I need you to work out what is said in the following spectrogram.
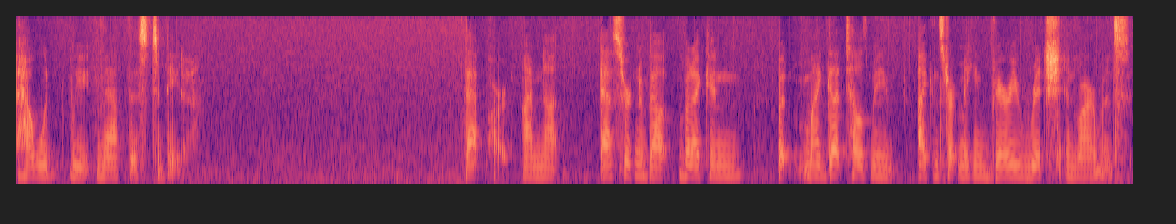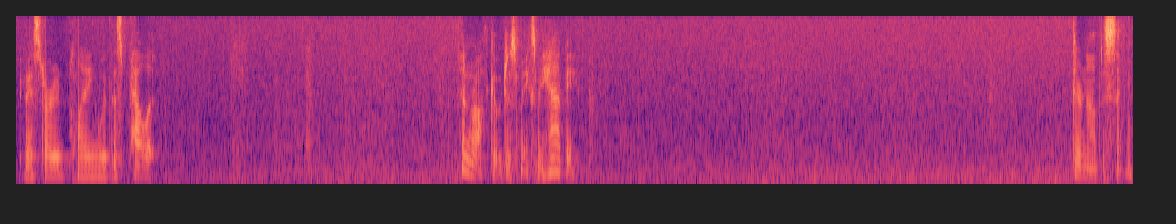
How would we map this to data? That part I'm not as certain about, but I can but my gut tells me I can start making very rich environments if I started playing with this palette. And Rothko just makes me happy. They're not the same.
